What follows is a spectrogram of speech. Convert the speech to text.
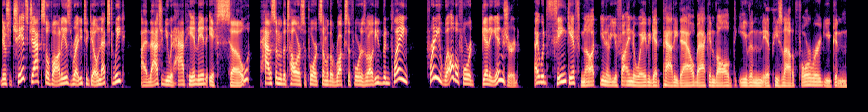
There's a chance Jack Silvagni is ready to go next week. I imagine you would have him in. If so, have some of the taller support, some of the ruck support as well. He'd been playing pretty well before getting injured. I would think if not, you know, you find a way to get Paddy Dow back involved, even if he's not a forward. You can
